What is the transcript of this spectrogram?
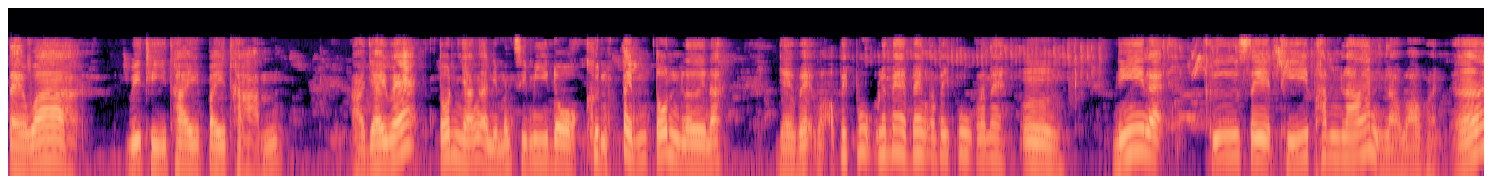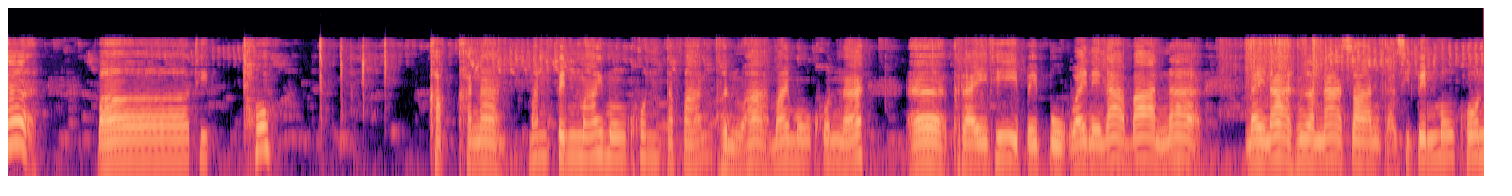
แต่ว่าวิถีไทยไปถาม อ่ายายแวะ ต้นยังอันนี้มันสิมีดอกขึ้นเต็มต้นเลยนะยายแวะว่าเอาไปปลูกแล้วแม่แบ่งเอาไปปลูกแล้วแม่ อืมนี่แหละ คือเศรษฐีพันล้านเราว่ากันเออปาทิโทขักขนาด มันเป็นไม้มงคลตะปานเพิ่นว่าไม้มงคลนะเออใครที่ไปปลูกไว้ในหน้าบ้านหน้า ในหน้าเฮือนหน้าซานก็สิเป็นมงคล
